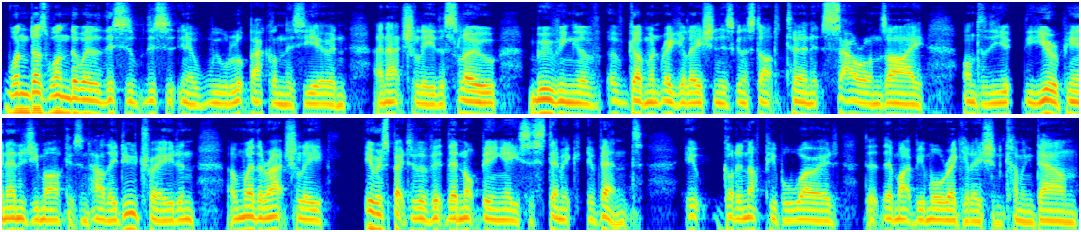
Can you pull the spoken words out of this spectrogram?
one does wonder whether this is this is you know we will look back on this year and and actually the slow moving of of government regulation is going to start to turn its Sauron's eye onto the the European energy markets and how they do trade and and whether actually irrespective of it there not being a systemic event it got enough people worried that there might be more regulation coming down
